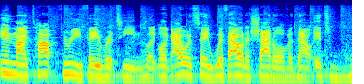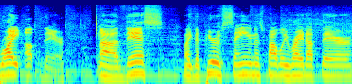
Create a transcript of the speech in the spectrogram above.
in my top three favorite teams. Like like I would say without a shadow of a doubt, it's right up there. Uh, this like the Pure Saiyan is probably right up there.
